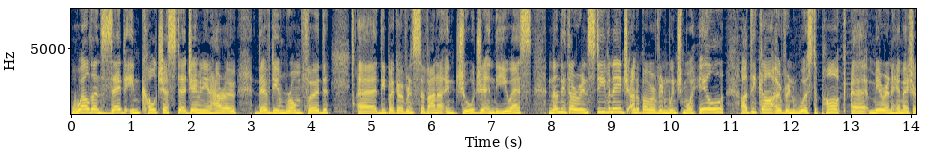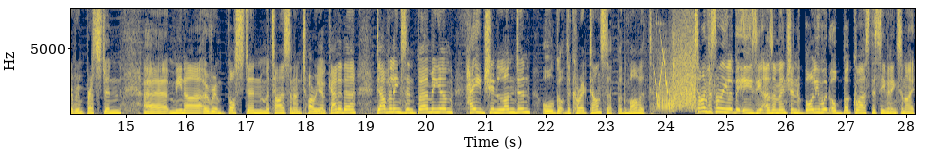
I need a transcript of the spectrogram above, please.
Well done, Zed in Colchester, Jamie in Harrow, Devdi in Romford, uh, Deepak over in Savannah in Georgia in the US, Nandita over in Stevenage, Anupam over in Winchmore Hill, Adika over in Worcester Park, uh, Mira and Himesh over in Preston, uh, Mina over in Boston, Matthias in Ontario, Canada, Davlings in Birmingham, Hage in London, all got the correct answer, Padmavat. Time for something a little bit easier. As I mentioned, Bollywood or Bakwaas this evening tonight.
